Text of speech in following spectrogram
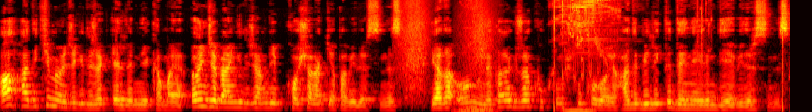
ah hadi kim önce gidecek ellerini yıkamaya, önce ben gideceğim deyip koşarak yapabilirsiniz. Ya da oğlum ne kadar güzel kokuyormuş bu kolonya, hadi birlikte deneyelim diyebilirsiniz.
